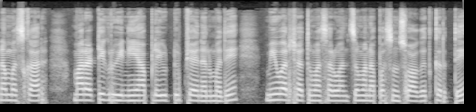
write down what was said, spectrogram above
नमस्कार. मराठी गृहिणी आपल्या यूट्यूब चॅनलमध्ये मी वर्षा तुम्हा सर्वांचं मनापासून स्वागत करते.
